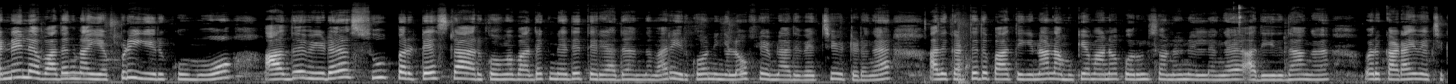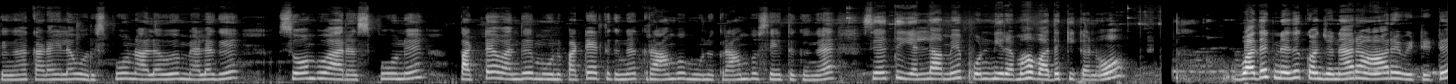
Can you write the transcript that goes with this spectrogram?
எண்ணெயில் வதங்கினா எப்படி இருக்குமோ அதை விட சூப்பர் டேஸ்ட்டாக இருக்குங்க வதக்குனதே தெரியாது. அந்த மாதிரி இருக்கும். நீங்கள் லோ ஃப்ளேமில் அதை வச்சு விட்டுடுங்க. அதுக்கு அடுத்தது பார்த்தீங்கன்னா நான் முக்கியமான பொருள் சொன்னேன்னு இல்லைங்க. அது இதுதாங்க. ஒரு கடாய் வச்சுக்கோங்க. கடாயில் ஒரு ஸ்பூன் அளவு மிளகு சோம்பு அரை ஸ்பூனு பட்டை வந்து மூணு பட்டை எடுத்துக்கோங்க. கிராம்பு மூணு கிராம்பு சேர்த்துக்குங்க. சேர்த்து எல்லாமே பொன்னிறமாக வதக்கிக்கணும். வதக்குனது கொஞ்சம் நேரம் ஆற விட்டுட்டு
